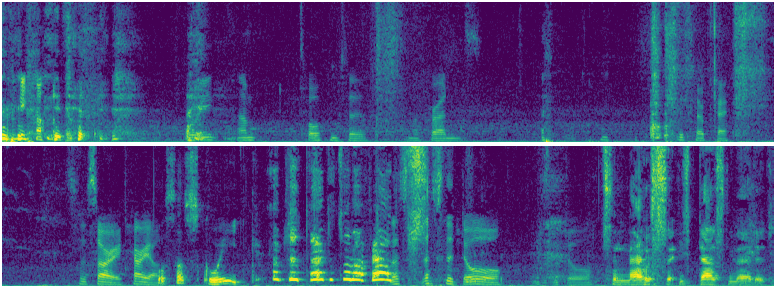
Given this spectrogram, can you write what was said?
We- I'm talking to my friends. it's okay. So sorry, carry on. What's that squeak? I'm just talking to my friends. That's that's the door. That's the door. It's a mouse that his dad's murdered.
